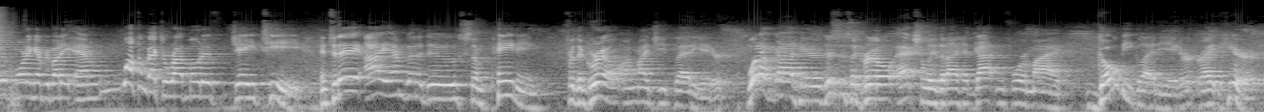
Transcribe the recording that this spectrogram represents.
Good morning everybody and welcome back to Rob Motive JT. And today I am gonna do some painting for the grille on my Jeep Gladiator. What I've got here, this is a grille actually that I had gotten for my Gobi Gladiator right here,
